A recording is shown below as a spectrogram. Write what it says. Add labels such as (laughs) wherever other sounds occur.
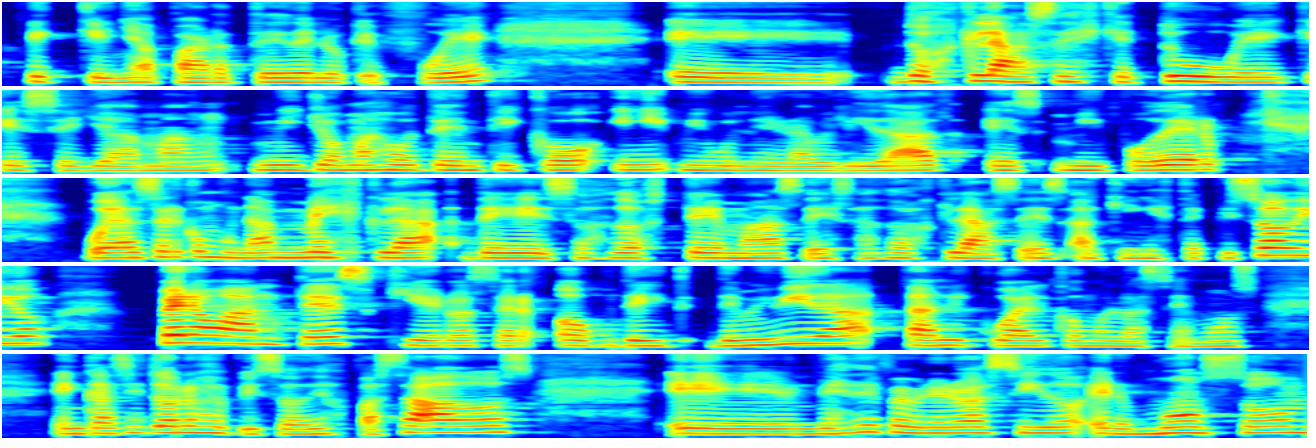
pequeña parte de lo que fue eh, dos clases que tuve que se llaman Mi yo más auténtico y Mi vulnerabilidad es mi poder. Voy a hacer como una mezcla de esos dos temas, de esas dos clases aquí en este episodio, pero antes quiero hacer update de mi vida, tal y cual como lo hacemos en casi todos los episodios pasados. Eh, el mes de febrero ha sido hermoso,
